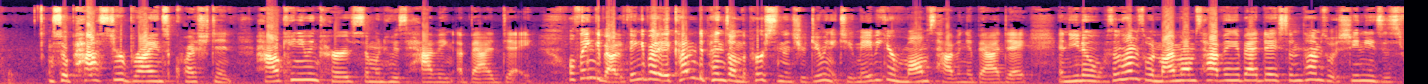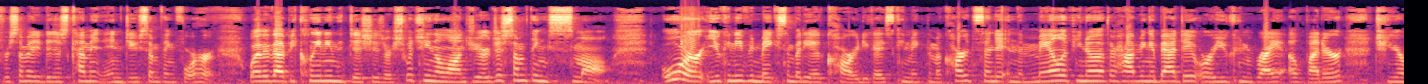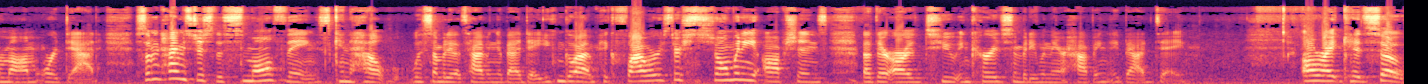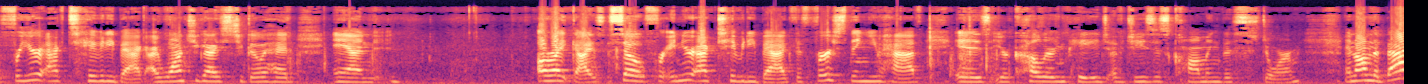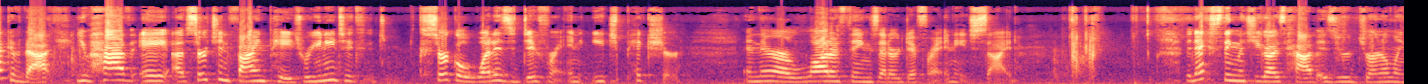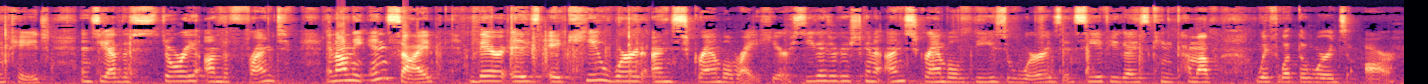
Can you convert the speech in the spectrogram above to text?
so, Pastor Brian's question How can you encourage someone who is having a bad day? Well, think about it. Think about it. It kind of depends on the person that you're doing it to. Maybe your mom's having a bad day. And, you know, sometimes when my mom's having a bad day, sometimes what she needs is for somebody to just come in and do something for her, whether that be cleaning the dishes or switching the laundry or just something small Or you can even make somebody a card. You guys can make them a card, send it in the mail if you know that they're having a bad day, or you can write a letter to your mom or dad. Sometimes just the small things can help with somebody that's having a bad day. You can go out and pick flowers. There's so many options that there are to encourage somebody when they are having a bad day. All right, kids, so for your activity bag, I want you guys to go ahead and all right, guys, so for in your activity bag, the first thing you have is your coloring page of Jesus calming the storm. And on the back of that, you have a, a search and find page where you need to circle what is different in each picture. And there are a lot of things that are different in each side. The next thing that you guys have is your journaling page. And so you have the story on the front. And on the inside, there is a keyword unscramble right here. So you guys are just gonna unscramble these words and see if you guys can come up with what the words are.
